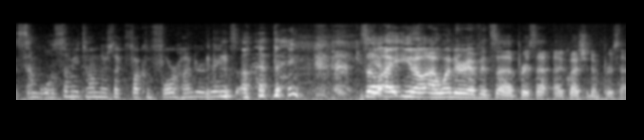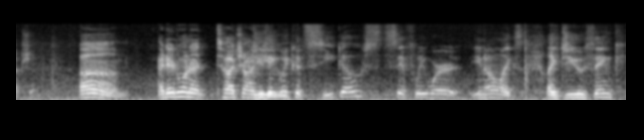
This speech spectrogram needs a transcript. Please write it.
some well, somebody tell them there's like fucking four hundred rings on that thing. So Yeah. I, you know, I wonder if it's a, perce- a question of perception. um, I did want to touch on. Do you think we could see ghosts if we were, you know, like like do you think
